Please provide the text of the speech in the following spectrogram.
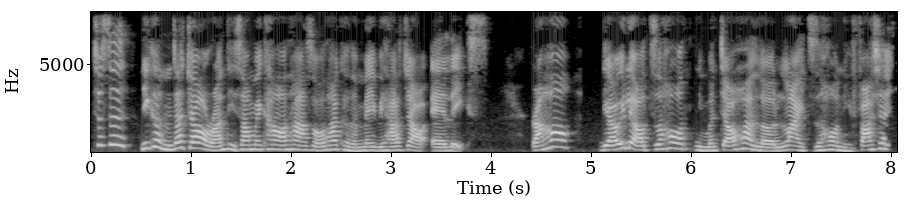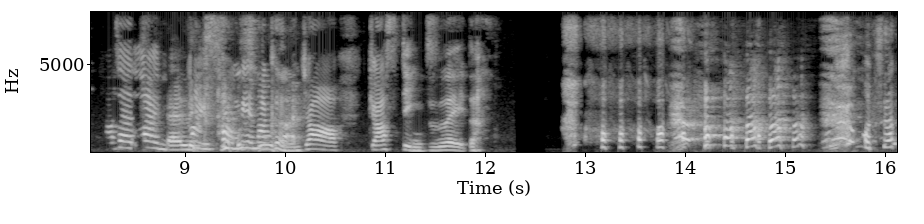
就是你可能在交友软体上面看到他的时候，他可能 maybe 他叫 Alex，然后聊一聊之后，你们交换了 LINE 之后，你发现。他在 LINE LINE 上面，他可能叫 Justin 之类的。我现在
